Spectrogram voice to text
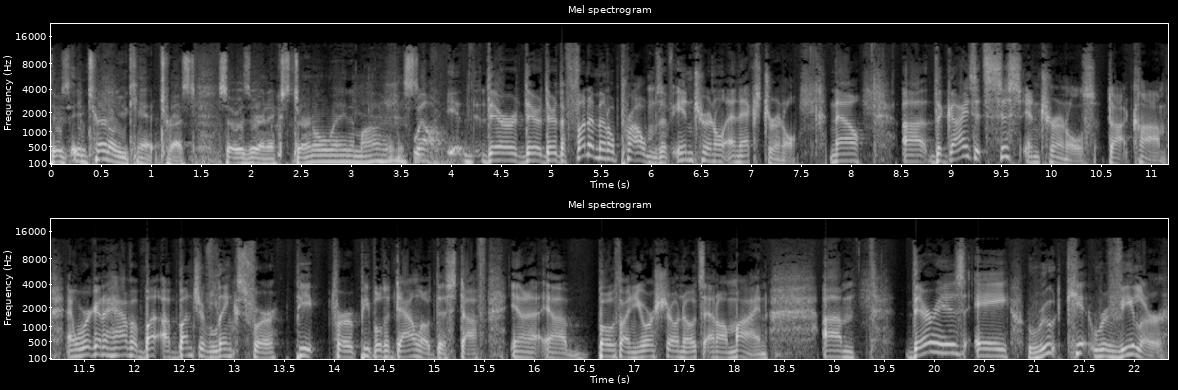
there's internal you can't trust. So is there an external way to monitor this? Well, it, they're, they're, they're the fundamental problems of internal and external. Now, uh, the guys at sysinternals.com, and we're going to have a, bu- a bunch of links for pe- for people to download this stuff, in, uh, both on your show notes and on mine. Um, there is a rootkit revealer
